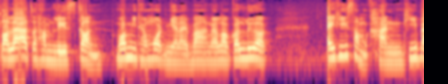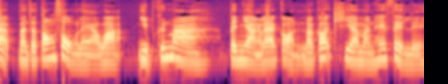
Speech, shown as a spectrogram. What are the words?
ตอนแรกอาจจะทำลิสต์ก่อนว่ามีทั้งหมดมีอะไรบ้างแล้วเราก็เลือกไอ้ที่สำคัญที่แบบมันจะต้องส่งแล้วอะหยิบขึ้นมาเป็นอย่างแรกก่อน แล้วก็เคลียร์มันให้เสร็จเลย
